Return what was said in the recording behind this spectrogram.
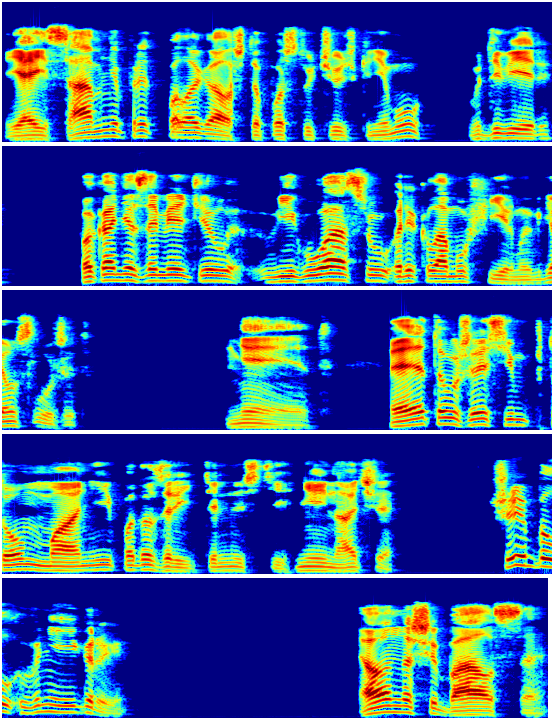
Я и сам не предполагал, что постучусь к нему в дверь, пока не заметил в Ягуасу рекламу фирмы, где он служит. Нет, это уже симптом мании подозрительности, не иначе. Шибл вне игры. Он ошибался.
